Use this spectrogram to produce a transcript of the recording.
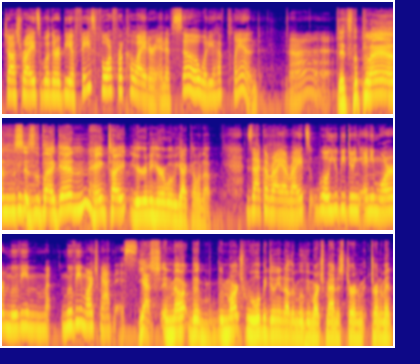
Josh writes, will there be a phase four for Collider? And if so, what do you have planned? Ah. It's the plans. it's the plan. Again, hang tight. You're going to hear what we got coming up. Zachariah writes, will you be doing any more movie movie March Madness? Yes, in, Mar- in March we will be doing another movie March Madness tourna- tournament.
